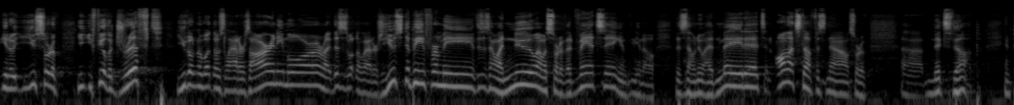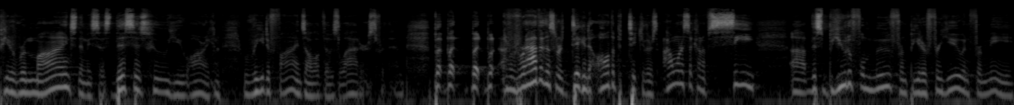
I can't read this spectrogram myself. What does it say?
You know, you sort of you, you, feel adrift. You don't know what those ladders are anymore, right? This is what the ladders used to be for me. This is how I knew I was sort of advancing, and you know, this is how I knew I had made it, and all that stuff is now sort of uh, mixed up. And Peter reminds them. He says, "This is who you are." He kind of redefines all of those ladders for them. But but but but rather than sort of dig into all the particulars, I want us to kind of see uh, this beautiful move from Peter for you and for me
